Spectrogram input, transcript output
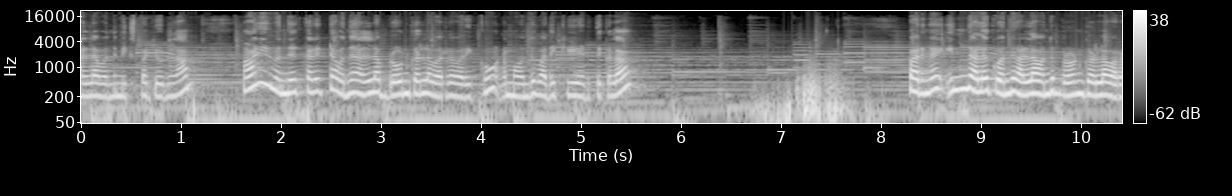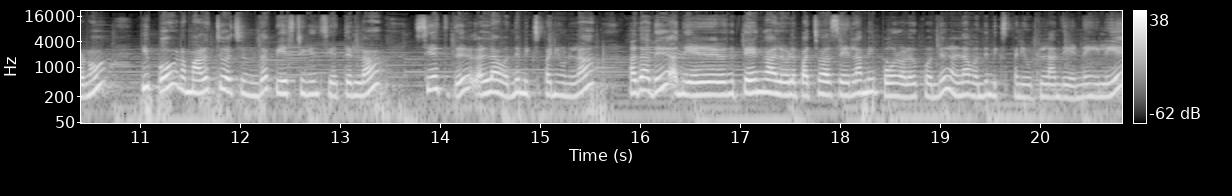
நல்லா வந்து மிக்ஸ் பண்ணி விடலாம். ஆனியன் வந்து கரெக்டாக வந்து நல்லா ப்ரௌன் கலரில் வர்ற வரைக்கும் நம்ம வந்து வதக்கி எடுத்துக்கலாம். பாருங்கள் இந்த அளவுக்கு வந்து நல்லா வந்து ப்ரௌன் கலரில் வரணும். இப்போது நம்ம அரைச்சி வச்சுருந்த பேஸ்ட்டையும் சேர்த்துடலாம். சேர்த்துட்டு நல்லா வந்து மிக்ஸ் பண்ணி விடலாம். அதாவது அந்த தேங்காயில் உள்ள பச்சை வாசம் எல்லாமே போகிற அளவுக்கு வந்து நல்லா வந்து மிக்ஸ் பண்ணி விட்டுலாம் அந்த எண்ணெயிலேயே.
